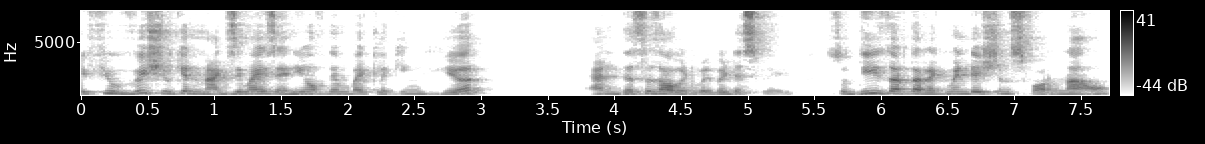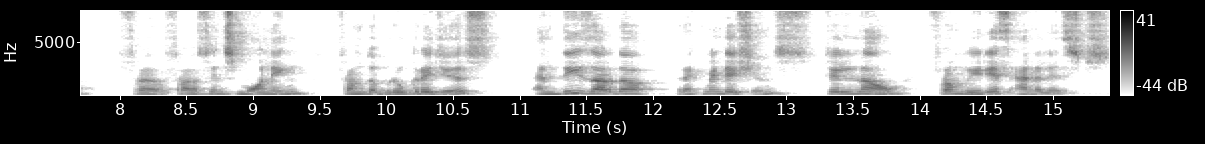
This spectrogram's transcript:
If you wish, you can maximize any of them by clicking here and this is how it will be displayed. So these are the recommendations for now for, for since morning from the brokerages and these are the recommendations till now from various analysts.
